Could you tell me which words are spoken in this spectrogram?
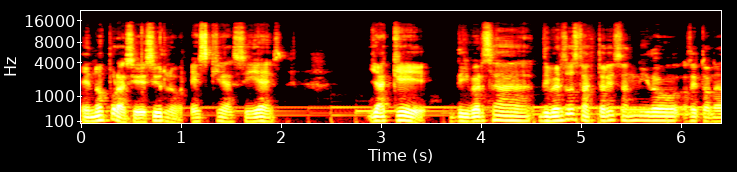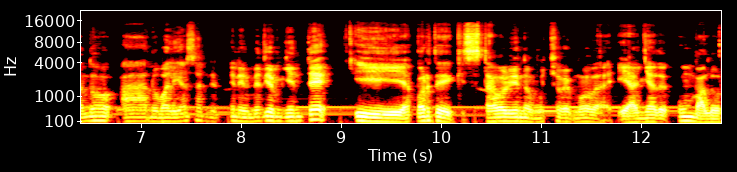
Eh, no por así decirlo, es que así es, ya que diversa, diversos factores han ido detonando anomalías en el medio ambiente y aparte de que se está volviendo mucho de moda y añade un valor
